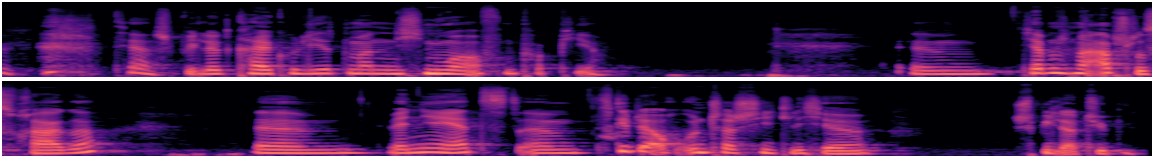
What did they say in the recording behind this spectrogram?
Tja, Spiele kalkuliert man nicht nur auf dem Papier. Ähm, ich habe noch eine Abschlussfrage. Ähm, wenn ihr jetzt, ähm, es gibt ja auch unterschiedliche Spielertypen.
